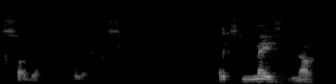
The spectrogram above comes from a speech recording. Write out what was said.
So delicious. It's amazing, you know.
